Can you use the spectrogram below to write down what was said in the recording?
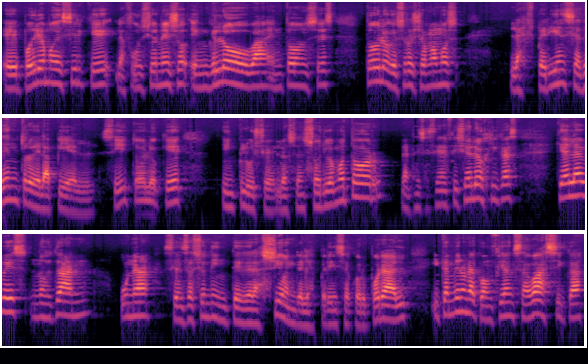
eh, podríamos decir que la función ello engloba entonces todo lo que nosotros llamamos la experiencia dentro de la piel, ¿sí? todo lo que incluye lo sensorio-motor, las necesidades fisiológicas, que a la vez nos dan una sensación de integración de la experiencia corporal y también una confianza básica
